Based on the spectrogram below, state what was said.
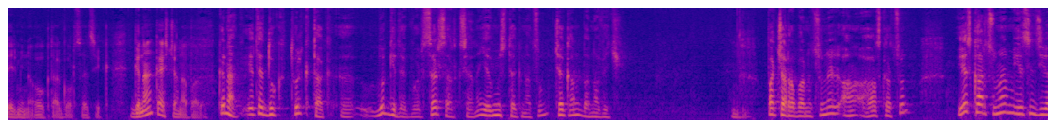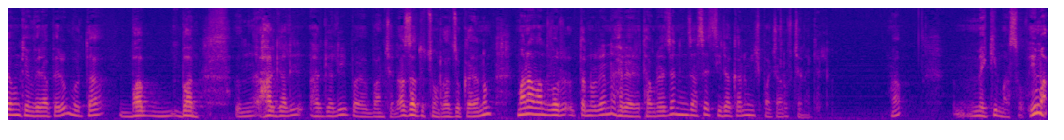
տերմինը օգտագործեցիք։ Գնանք այս ճանապարհով։ Գնանք, եթե դուք թույլ կտաք, դուք գիտեք, որ Սերժ Սարգսյանը եւ մյուս տեխնացուն չեկան բանավիճ։ Պատճառաբանություններ ա- հասկացուն Ես կարծում եմ, ես ինձ իրավունք եմ վերապերում, որ դա բա- բան հարգալի հարգալի բա- բան չէ։ Ազատություն ռադիոկայանում մանավանդ որ տնորենը Հրայր Թամրազյան ինձ ասեց իրականում ինչ պատճառով չեն եկել։ Հա? Մեկի մասով։ Հիմա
